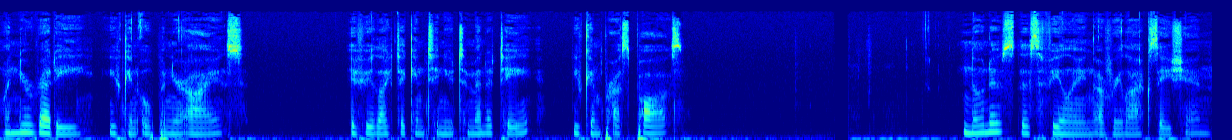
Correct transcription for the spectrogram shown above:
When you're ready, you can open your eyes. If you'd like to continue to meditate, you can press pause. Notice this feeling of relaxation.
